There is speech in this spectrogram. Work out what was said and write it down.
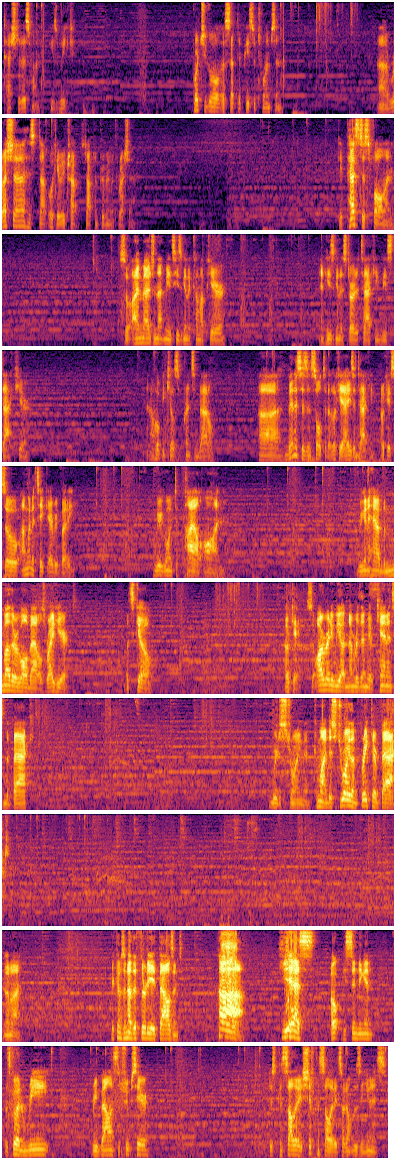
Attach to this one. He's weak. Portugal accepted peace with Tlemcen. Uh, Russia has stopped. Okay, we've stopped improving with Russia. Okay, Pest has fallen. So I imagine that means he's going to come up here and he's going to start attacking these stack here. And I hope he kills the prince in battle. Uh, Venice is insulted. Look, yeah, he's attacking. Okay, so I'm going to take everybody. We're going to pile on. We're going to have the mother of all battles right here. Let's go. Okay, so already we outnumber them. We have cannons in the back. We're destroying them. Come on, destroy them. Break their back. Come on. Here comes another 38,000. Ha! Yes! Oh, he's sending in. Let's go ahead and re rebalance the troops here. Just consolidate, shift consolidate so I don't lose the units.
